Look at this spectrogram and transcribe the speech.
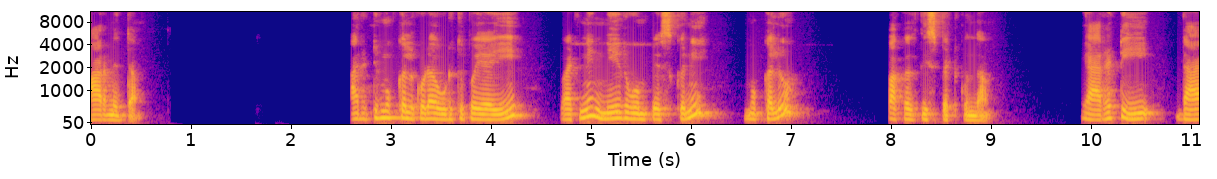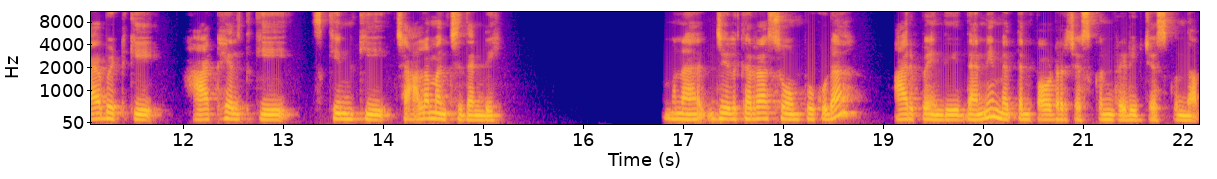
ఆరనిద్దాం. అరటి ముక్కలు కూడా ఉడికిపోయాయి. వాటిని నీరు వంపేసుకొని ముక్కలు పక్కకు తీసి పెట్టుకుందాం. ఈ అరటి డయాబెట్కి హార్ట్ హెల్త్కి స్కిన్కి చాలా మంచిదండి. మన జీలకర్ర సోంపు కూడా ఆరిపోయింది. దాన్ని మెత్తని పౌడర్ చేసుకొని రెడీ చేసుకుందాం.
